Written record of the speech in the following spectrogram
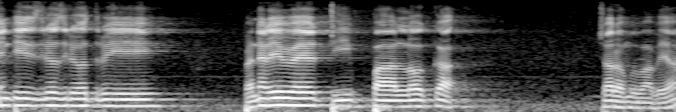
IND 003ဘယ်နရီဝဲဒီပါလော ကကြောတော်မူပါဗျာ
